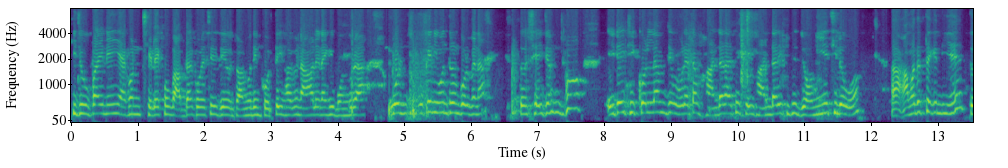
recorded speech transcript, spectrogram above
কিছু উপায় নেই এখন ছেলে খুব আবদার করেছে যে জন্মদিন করতেই হবে না হলে নাকি বন্ধুরা ওর ওকে নিমন্ত্রণ করবে না। তো সেই জন্য এটাই ঠিক করলাম যে ওর একটা ভান্ডার আছে সেই ভান্ডারে কিছু জমিয়েছিল ও আমাদের থেকে নিয়ে। তো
